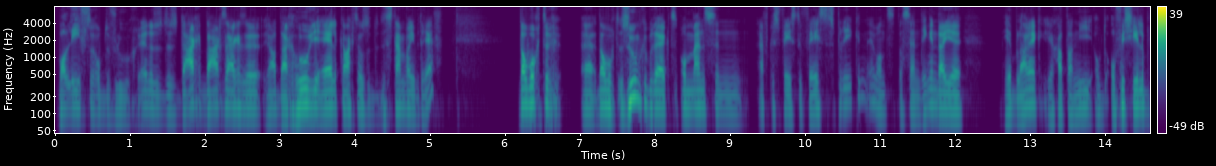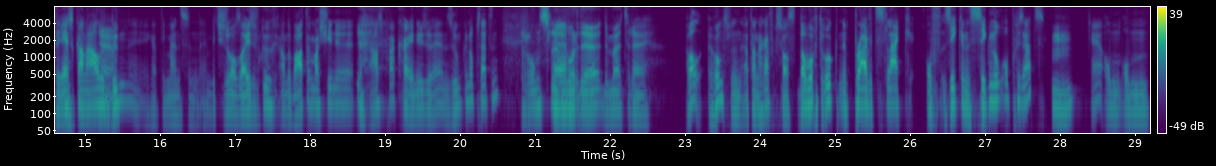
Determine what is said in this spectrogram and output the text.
wat leeft er op de vloer? Hè? Dus, dus daar, daar zeggen ze, ja, daar hoor je eigenlijk achter als de stem van je bedrijf. Dan wordt er eh, dan wordt Zoom gebruikt om mensen even face-to-face te spreken. Hè? Want dat zijn dingen dat je, heel belangrijk, je gaat dat niet op de officiële bedrijfskanalen Ja, ja. doen. Je gaat die mensen, een beetje zoals dat je ze vroeger aan de watermachine aansprak, ga je nu zo hè, een Zoom-knop zetten. Ronselen Ehm, voor de, de muiterij. Wel, ronselen, uit dan nog even vast. Dan wordt er ook een private Slack of zeker een Signal opgezet Mhm. hè, om, om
